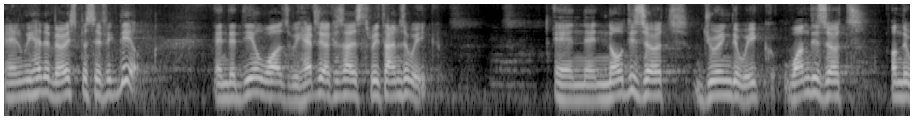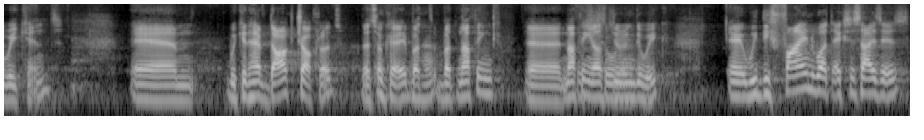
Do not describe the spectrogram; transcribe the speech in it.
And we had a very specific deal. And the deal was we have to exercise three times a week and then no dessert during the week, one dessert on the weekend. Um, we can have dark chocolate, that's okay, but, but nothing, uh, nothing else during the week. Uh, we define what exercise is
